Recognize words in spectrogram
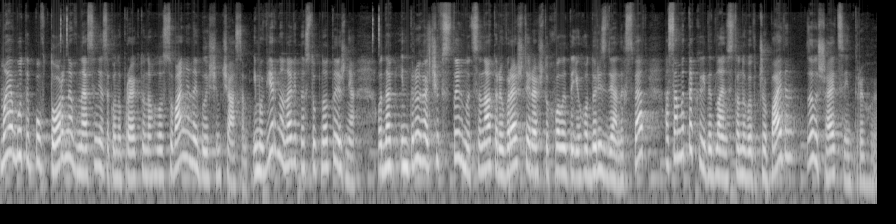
має бути повторне внесення законопроекту на голосування найближчим часом. Імовірно, навіть наступного тижня. Однак інтрига, чи встигнуть сенатори врешті-решт ухвалити його до різдвяних свят, а саме такий дедлайн встановив Джо Байден, залишається інтригою.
